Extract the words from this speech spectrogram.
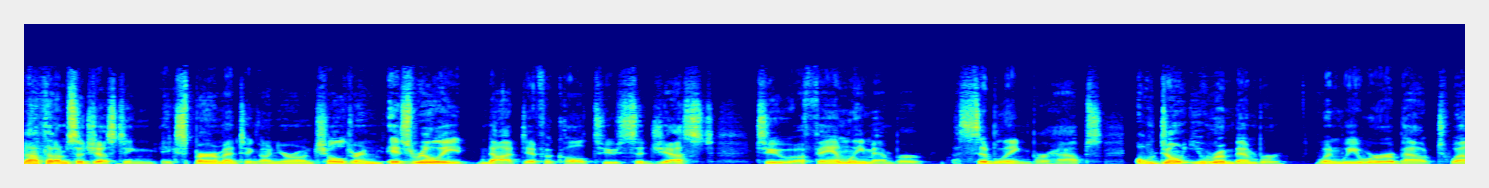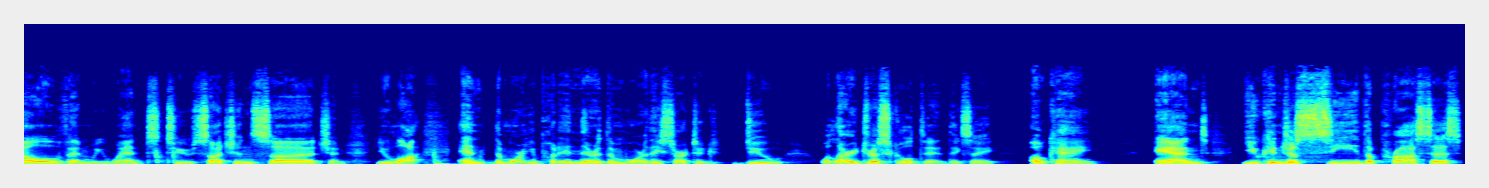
Not that i'm suggesting experimenting on your own children. It's really not difficult to suggest to a family member a sibling perhaps oh don't you remember when we were about 12 and we went to such and such and you lot and the more you put in there the more they start to do what larry driskill did. They say okay and you can just see the process.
